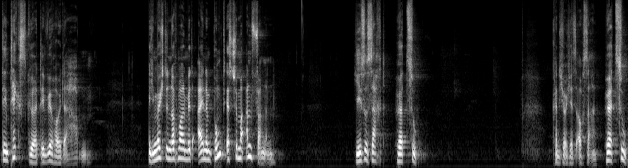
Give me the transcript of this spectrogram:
den Text gehört, den wir heute haben. ich möchte nochmal mit einem Punkt erst schon mal anfangen. Jesus sagt, hört zu. Kann ich euch jetzt auch sagen, hört zu.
